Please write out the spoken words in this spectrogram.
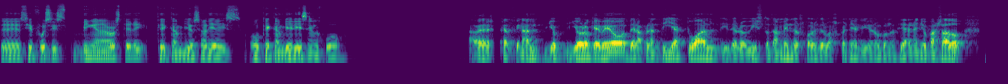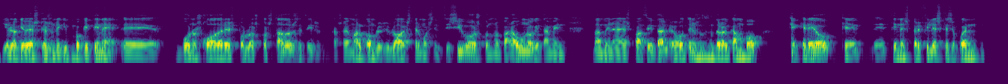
Eh, si fueseis Bingen Arostegui, ¿qué cambios haríais o qué cambiaríais en el juego? A ver, es que al final yo, yo lo que veo de la plantilla actual y de lo visto también de los jugadores del Vasconia que yo no conocía el año pasado, yo lo que veo es que es un equipo que tiene eh, buenos jugadores por los costados, es decir, caso de Malcolm, Luis Bilbao, extremos incisivos, con uno para uno, que también van bien a espacio y tal. Luego tienes un centro del campo que creo que eh, tienes perfiles que se pueden,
